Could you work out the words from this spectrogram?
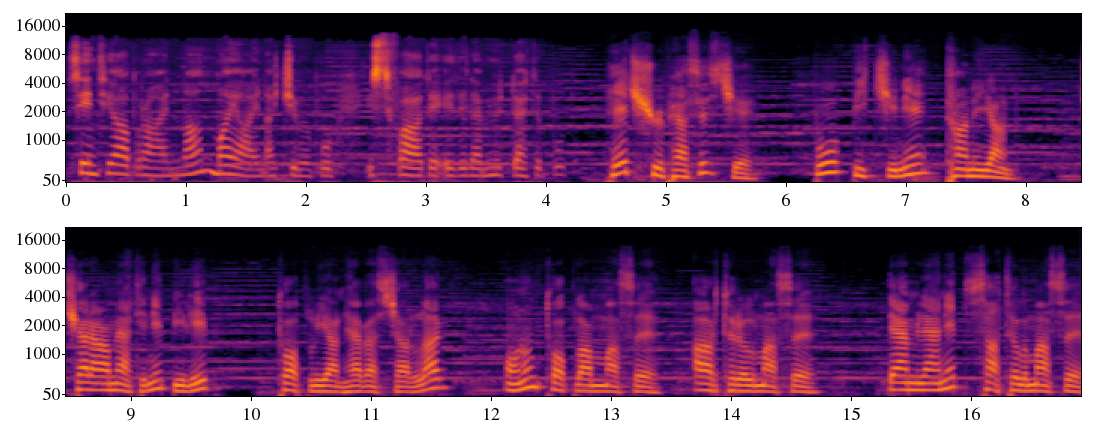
sentyabr ayından may ayına kimi bu istifadə edilən müddəti budur. Heç şübhəsiz ki, bu bitkini tanıyan, kəramətini bilib toplayan həvəskarlar onun toplanması, artırılması, dəmlənib satılması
